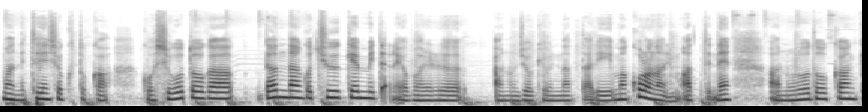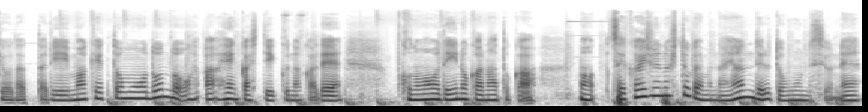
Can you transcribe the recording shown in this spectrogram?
まあね、転職とか、こう仕事がだんだんこう中堅みたいな呼ばれるあの状況になったり、まあコロナにもあってね、あの労働環境だったり、マーケットもどんどん変化していく中で、このままでいいのかなとか、まあ世界中の人が今悩んでると思うんですよね。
